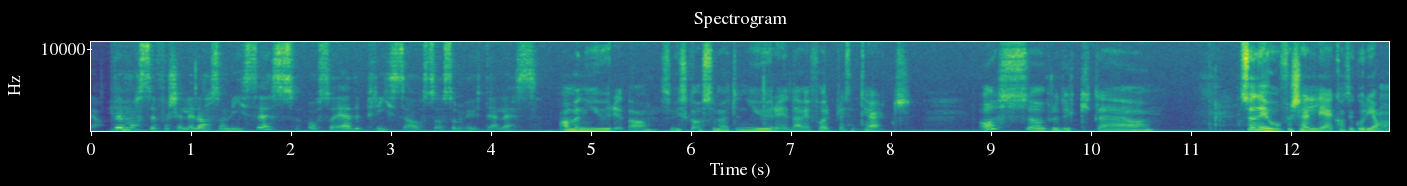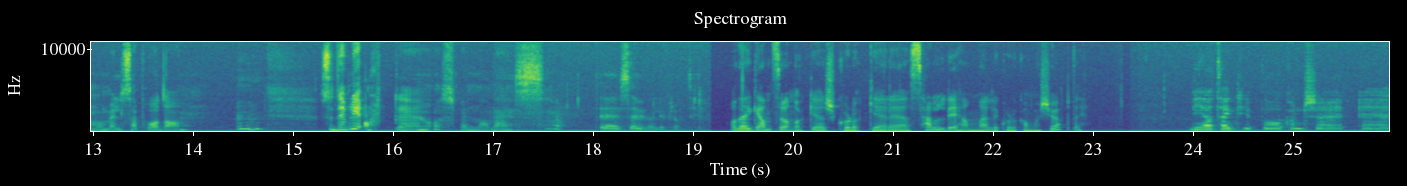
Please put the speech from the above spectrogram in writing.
Ja, det er masse forskjellig da som vises, og så er det priser også som utdeles. Av en jury, da. Så vi skal også møte en jury der vi får presentert oss og produktet. Og så er det jo forskjellige kategorier man må melde seg på, da. Mm. Så det blir artig og spennende. Det ser vi veldig fram til. Og det er genserne deres, hvor dere selger de hen, eller hvor kan man kjøpe de? Vi har tenkt litt på å kanskje eh,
